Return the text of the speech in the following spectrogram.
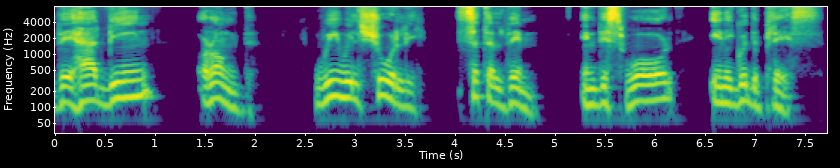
they had been wronged, we will surely settle them in this world in a good place.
